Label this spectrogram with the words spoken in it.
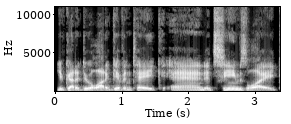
you've got to do a lot of give and take. And it seems like,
